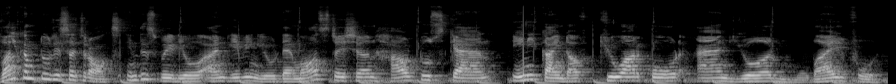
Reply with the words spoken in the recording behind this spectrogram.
Welcome to Research Rocks. In this video, I am giving you demonstration how to scan any kind of QR code and your mobile phone.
